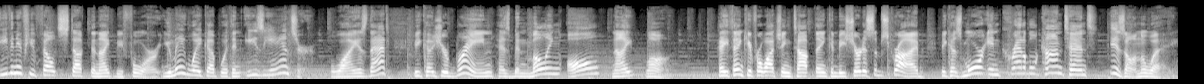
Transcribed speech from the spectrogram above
Even if you felt stuck the night before, you may wake up with an easy answer. Why is that? Because your brain has been mulling all night long. Hey, thank you for watching Top Think and be sure to subscribe because more incredible content is on the way.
